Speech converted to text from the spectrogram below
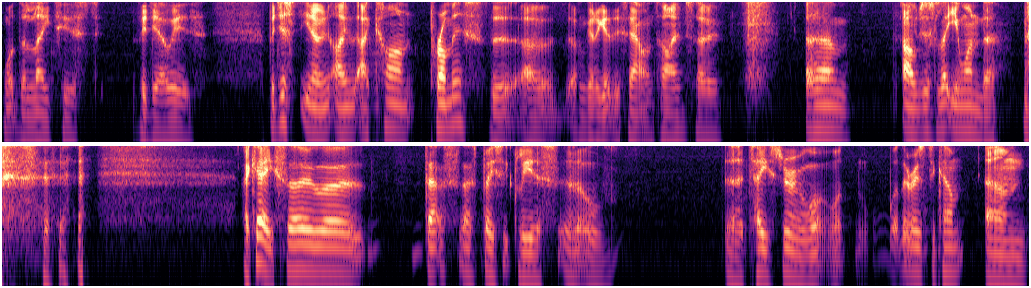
what the latest video is, but just you know, I, I can't promise that uh, I'm going to get this out on time, so um, I'll just let you wonder. okay, so uh, that's that's basically a, a little uh, taster of what, what what there is to come. Um,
